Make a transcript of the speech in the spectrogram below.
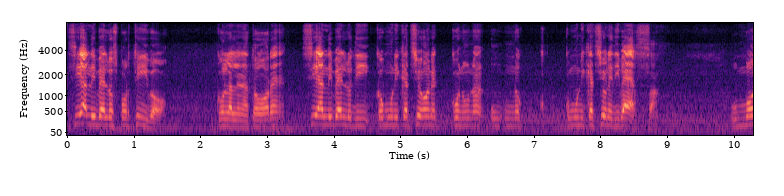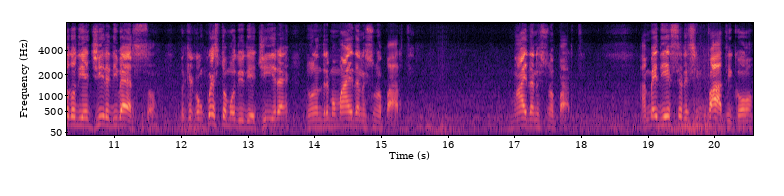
sia a livello sportivo con l'allenatore, sia a livello di comunicazione con una, una comunicazione diversa, un modo di agire diverso perché con questo modo di agire non andremo mai da nessuna parte. Mai da nessuna parte. A me di essere simpatico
